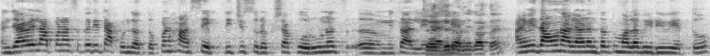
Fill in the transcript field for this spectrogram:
आणि ज्या वेळेला आपण असं कधी टाकून जातो पण हा सेफ्टीची सुरक्षा करूनच अं, मी चाललेली आहे. आणि मी जाऊन आल्यानंतर तुम्हाला व्हिडिओ येतो.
